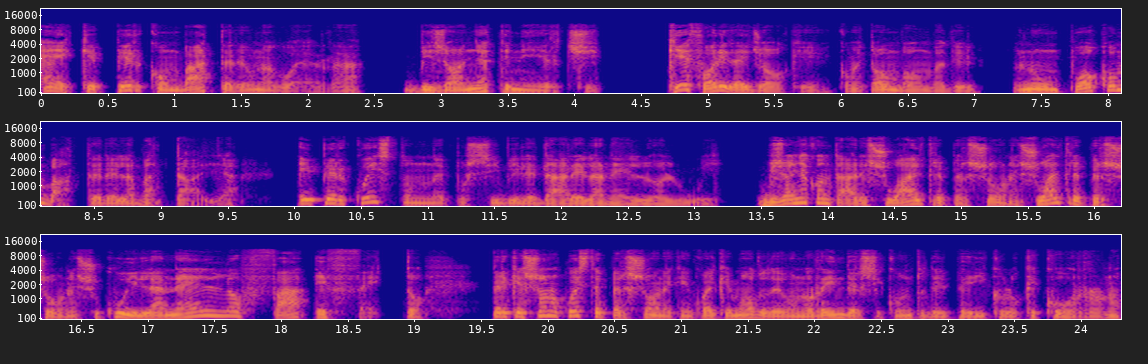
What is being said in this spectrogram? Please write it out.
è che per combattere una guerra bisogna tenerci. Chi è fuori dai giochi, come Tom Bombadil, non può combattere la battaglia e per questo non è possibile dare l'anello a lui. Bisogna contare su altre persone, su altre persone su cui l'anello fa effetto, perché sono queste persone che in qualche modo devono rendersi conto del pericolo che corrono.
